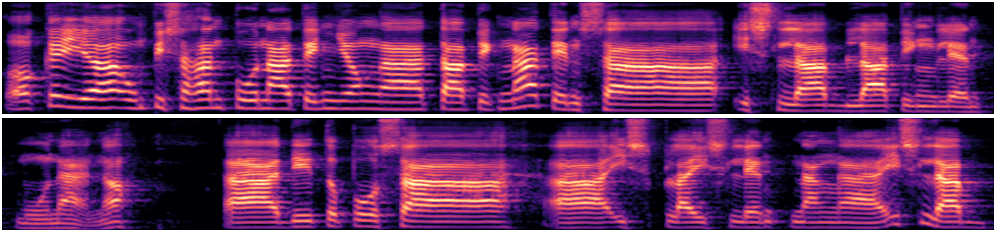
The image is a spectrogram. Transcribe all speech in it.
Okay, ah, umpisahan po natin yung ah, topic natin sa slab lapping length muna, no? Ah, dito po sa ah, splice length ng ah, slab,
